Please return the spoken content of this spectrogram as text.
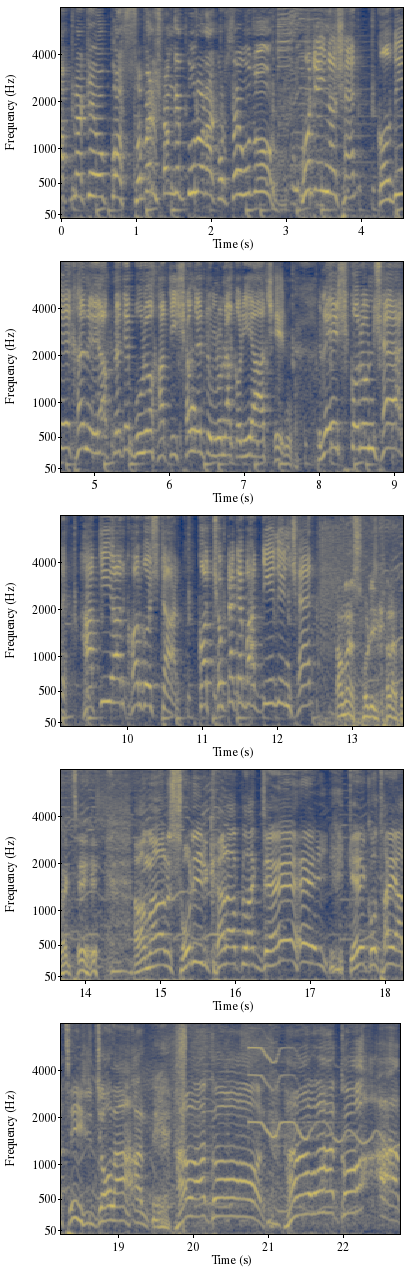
আপনাকে ও কচ্ছপের সঙ্গে তুলনা করছে হুজুর মোটেই না স্যার কবি এখানে আপনাকে বুড়ো হাতির সঙ্গে তুলনা করিয়ে আছেন রেস করুন স্যার হাতি আর খরগোশটার কচ্ছপটাকে বাদ দিয়ে দিন স্যার আমার শরীর খারাপ লাগছে আমার শরীর খারাপ লাগছে এই, কে কোথায় আছিস জলান হাওয়া কর হাওয়া কর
